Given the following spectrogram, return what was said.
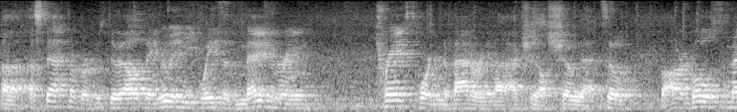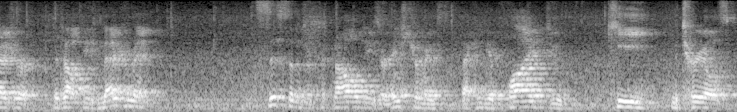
uh, a staff member who's developing really neat ways of measuring transport in a battery, and I, actually I'll show that. So our goal is to measure, develop these measurement systems or technologies or instruments that can be applied to key materials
